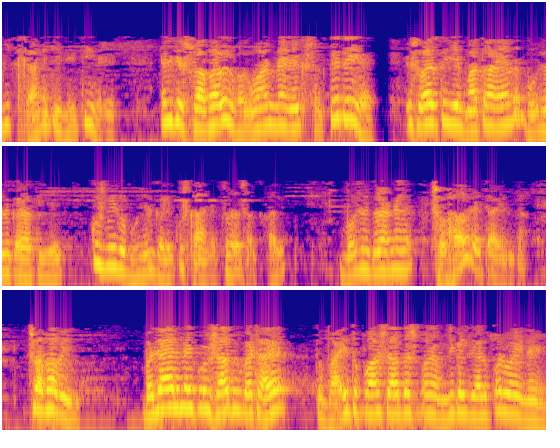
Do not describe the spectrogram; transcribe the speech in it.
ये खिलाने की रीति है। इनके स्वाभाविक भगवान ने एक शक्ति दी है। इस वास्ते ये माता है ना, भोजन कराती है। कुछ भी तो भोजन करे कुछ खा ले थोड़ा सा खा ले। भोजन कराने का स्वभाव रहता है इनका। स्वाभाविक। बाज़ार में कोई साधु बैठा है तो भाई तो पाँच, सात, दस, पंद्रह निकल गया तो ही नहीं।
